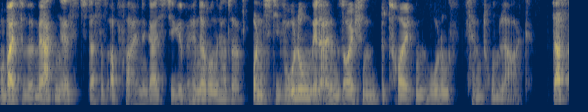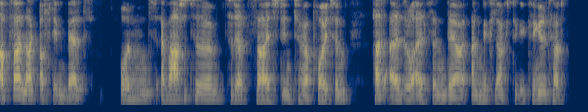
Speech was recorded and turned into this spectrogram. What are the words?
wobei zu bemerken ist, dass das Opfer eine geistige Behinderung hatte und die Wohnung in einem solchen betreuten Wohnungszentrum lag. Das Opfer lag auf dem Bett und erwartete zu der Zeit den Therapeuten, hat also, als dann der Angeklagte geklingelt hat,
